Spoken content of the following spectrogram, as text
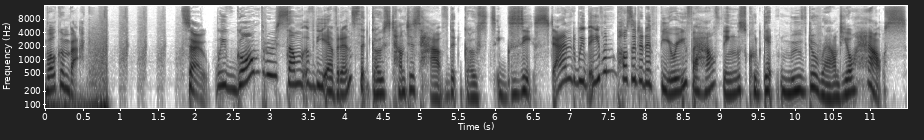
Welcome back. So, we've gone through some of the evidence that ghost hunters have that ghosts exist, and we've even posited a theory for how things could get moved around your house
